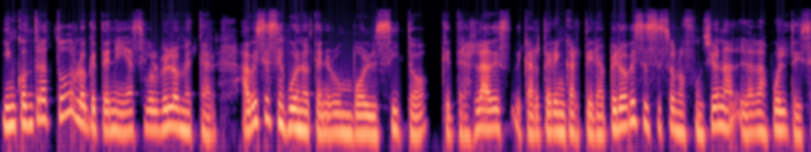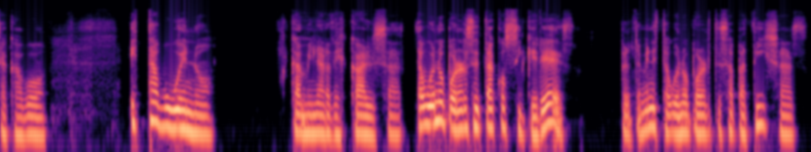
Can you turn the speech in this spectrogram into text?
y encontrá todo lo que tenías y volverlo a meter. A veces es bueno tener un bolsito que traslades de cartera en cartera, pero a veces eso no funciona, la das vuelta y se acabó. Está bueno caminar descalza. Está bueno ponerse tacos si querés, pero también está bueno ponerte zapatillas.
